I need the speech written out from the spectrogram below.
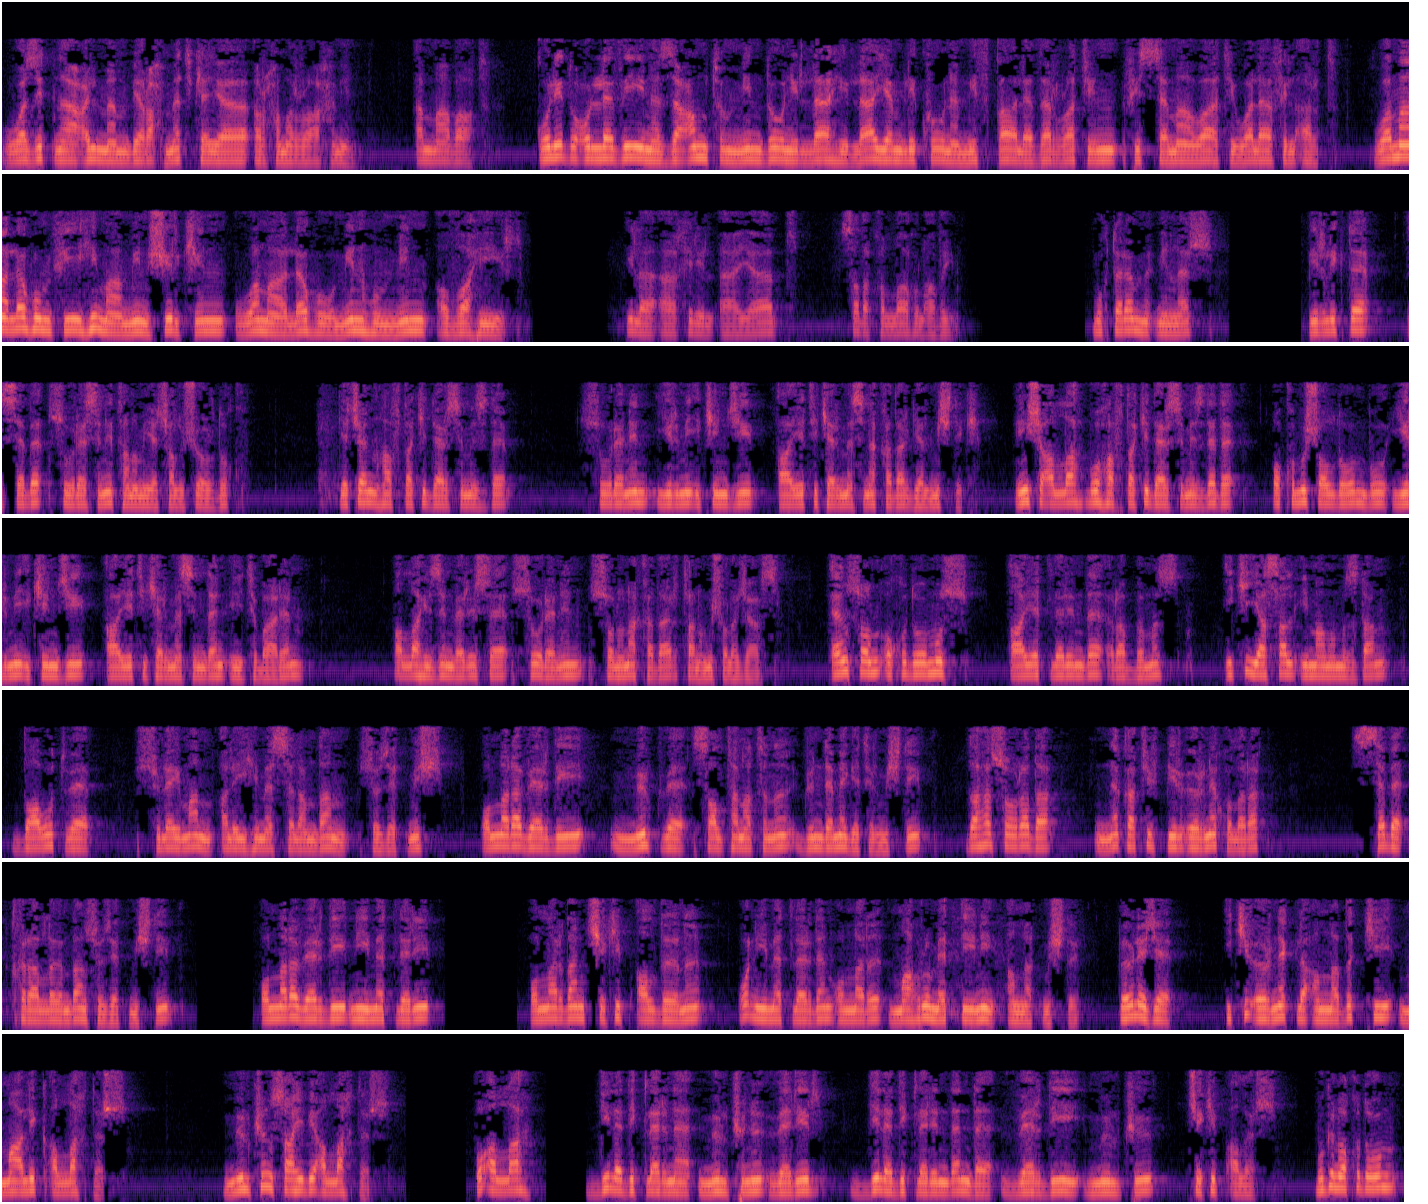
وزدنا علما برحمتك يا أرحم الراحمين. أما بعد قل ادعوا الذين زعمتم من دون الله لا يملكون مثقال ذرة في السماوات ولا في الأرض وما لهم فيهما من شرك وما له منهم من ظهير. إلى آخر الآيات. صدق الله العظيم. Muhterem müminler, birlikte Sebe suresini tanımaya çalışıyorduk. Geçen haftaki dersimizde surenin 22. ayeti kerimesine kadar gelmiştik. İnşallah bu haftaki dersimizde de okumuş olduğum bu 22. ayeti kerimesinden itibaren Allah izin verirse surenin sonuna kadar tanımış olacağız. En son okuduğumuz ayetlerinde Rabbimiz iki yasal imamımızdan Davut ve Süleyman aleyhisselam'dan söz etmiş. Onlara verdiği mülk ve saltanatını gündeme getirmişti. Daha sonra da negatif bir örnek olarak Sebe krallığından söz etmişti. Onlara verdiği nimetleri onlardan çekip aldığını, o nimetlerden onları mahrum ettiğini anlatmıştı. Böylece iki örnekle anladık ki Malik Allah'tır. Mülkün sahibi Allah'tır. O Allah dilediklerine mülkünü verir, dilediklerinden de verdiği mülkü çekip alır. Bugün okuduğum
